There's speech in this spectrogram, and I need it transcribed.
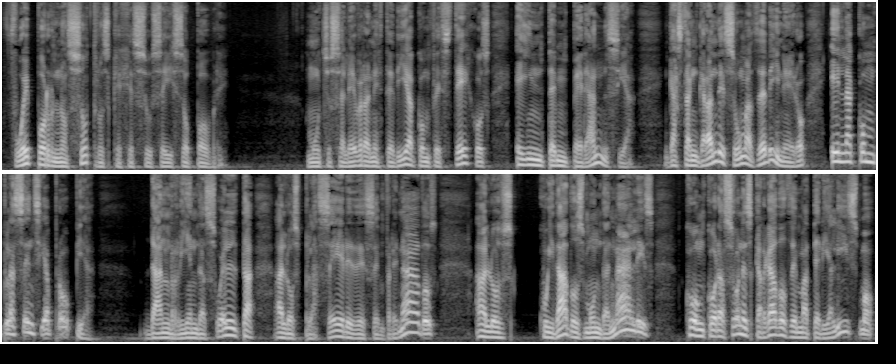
Fue por nosotros que Jesús se hizo pobre. Muchos celebran este día con festejos e intemperancia, gastan grandes sumas de dinero en la complacencia propia, dan rienda suelta a los placeres desenfrenados, a los cuidados mundanales, con corazones cargados de materialismo,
